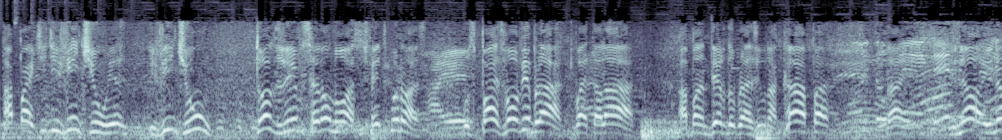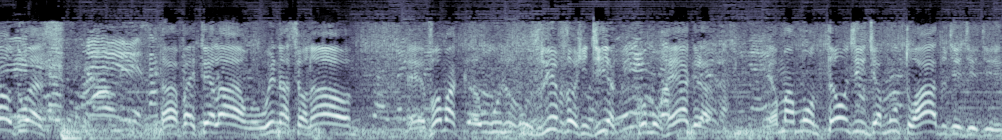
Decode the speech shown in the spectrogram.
A partir de 21 e 21, todos os livros serão nossos, feitos por nós. Os pais vão vibrar, vai estar lá a bandeira do Brasil na capa. Tá? E, não, e não duas. Tá? Vai ter lá o hino nacional. É, vamos, os livros hoje em dia, como regra, é um montão de, de amontoado, de, de, de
